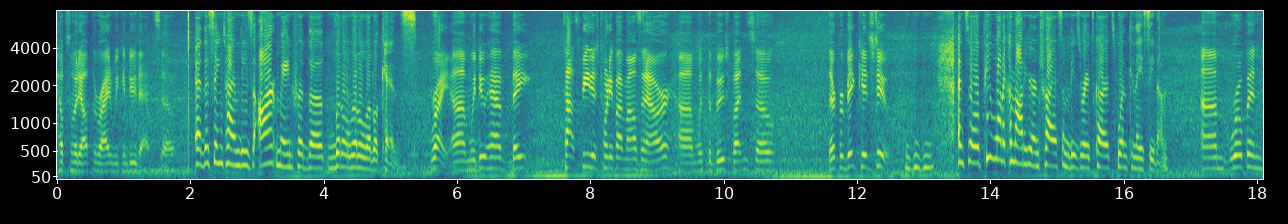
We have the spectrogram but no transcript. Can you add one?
help somebody off the ride, we can do that. So, At the same time, these aren't made for the little, little, little kids. right, um, we do have they top speed is 25 miles an hour um, with the boost button, so they're for big kids too. And so if people want to come out here and try some of these race carts, when can they see them? Um, we're open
